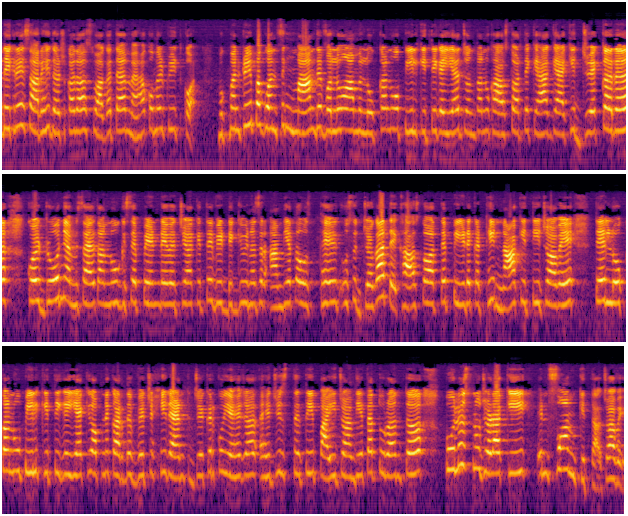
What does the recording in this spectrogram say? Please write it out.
ਦੇਖ ਰਹੇ ਸਾਰੇ ਹੀ ਦਰਸ਼ਕਾਂ ਦਾ ਸਵਾਗਤ ਹੈ। ਮੈਂ ਹਾਂ ਕੋਮਲਪ੍ਰੀਤ ਕੌਰ। ਮੁੱਖ ਮੰਤਰੀ ਭਗਵੰਤ ਸਿੰਘ ਮਾਨ ਦੇ ਵੱਲੋਂ ਆਮ ਲੋਕਾਂ ਨੂੰ ਅਪੀਲ ਕੀਤੀ ਗਈ ਹੈ। ਜਨਤਾ ਨੂੰ ਖਾਸ ਤੌਰ ਤੇ ਕਿਹਾ ਗਿਆ ਹੈ ਕਿ ਜੇਕਰ ਕੋਈ ਡਰੋਨ ਜਾਂ ਮਿਸਾਈਲ ਤੁਹਾਨੂੰ ਕਿਸੇ ਪਿੰਡ ਦੇ ਵਿੱਚ ਜਾਂ ਕਿਤੇ ਵੀ ਡਿੱਗੀ ਹੋਈ ਨਜ਼ਰ ਆਉਂਦੀ ਹੈ, ਤਾਂ ਉੱਥੇ ਉਸ ਜਗ੍ਹਾ ਤੇ ਖਾਸ ਤੌਰ ਤੇ ਭੀੜ ਇਕੱਠੀ ਨਾ ਕੀਤੀ ਜਾਵੇ ਤੇ ਲੋਕਾਂ ਨੂੰ ਅਪੀਲ ਕੀਤੀ ਗਈ ਹੈ ਕਿ ਉਹ ਆਪਣੇ ਘਰ ਦੇ ਵਿੱਚ ਹੀ ਰਹਿਣ। ਜੇਕਰ ਕੋਈ ਇਹ ਜਿਹਾ ਇਹ ਜਿਹੀ ਸਥਿਤੀ ਪਾਈ ਜਾਂਦੀ ਹੈ, ਤਾਂ ਤੁਰੰਤ ਪੁਲਿਸ ਨੂੰ ਜਿਹੜਾ ਕਿ ਇਨਫੋਰਮ ਕੀਤਾ ਜਾਵੇ।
